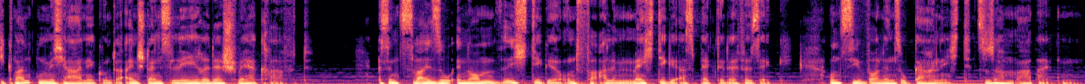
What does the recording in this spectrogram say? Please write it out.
Die Quantenmechanik und Einsteins Lehre der Schwerkraft. Es sind zwei so enorm wichtige und vor allem mächtige Aspekte der Physik, und sie wollen so gar nicht zusammenarbeiten.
